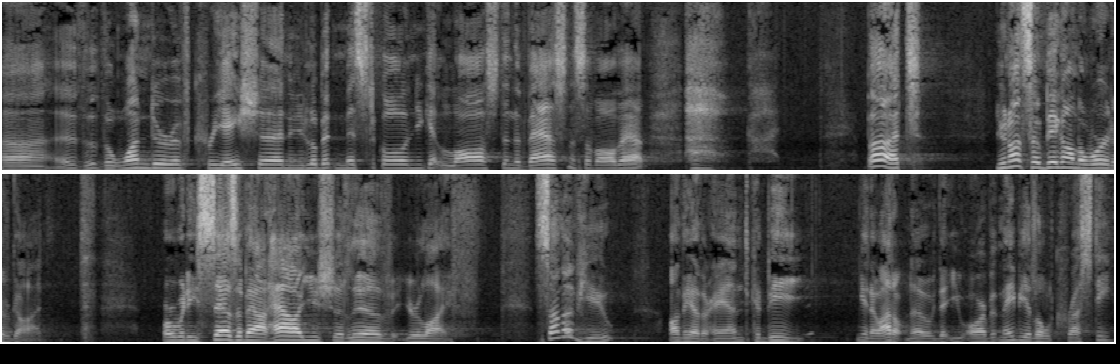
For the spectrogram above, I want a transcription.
uh, the, the, wonder of creation, and you're a little bit mystical, and you get lost in the vastness of all that. Oh, God. But you're not so big on the Word of God or what He says about how you should live your life. Some of you, on the other hand, could be, you know, I don't know that you are, but maybe a little crusty.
